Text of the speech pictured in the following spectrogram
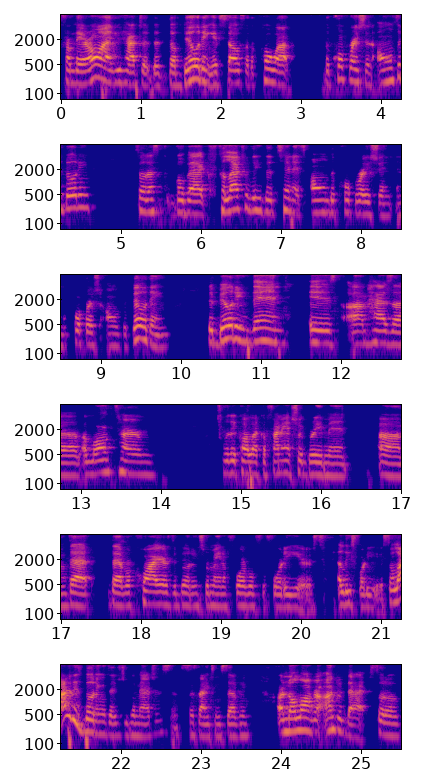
from there on, you have to, the, the building itself or the co-op, the corporation owns the building. So let's go back collectively, the tenants own the corporation and the corporation owns the building. The building then is, um, has a, a long-term what they call like a financial agreement um, that that requires the building to remain affordable for 40 years, at least 40 years. So a lot of these buildings, as you can imagine, since, since 1970, are no longer under that sort of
